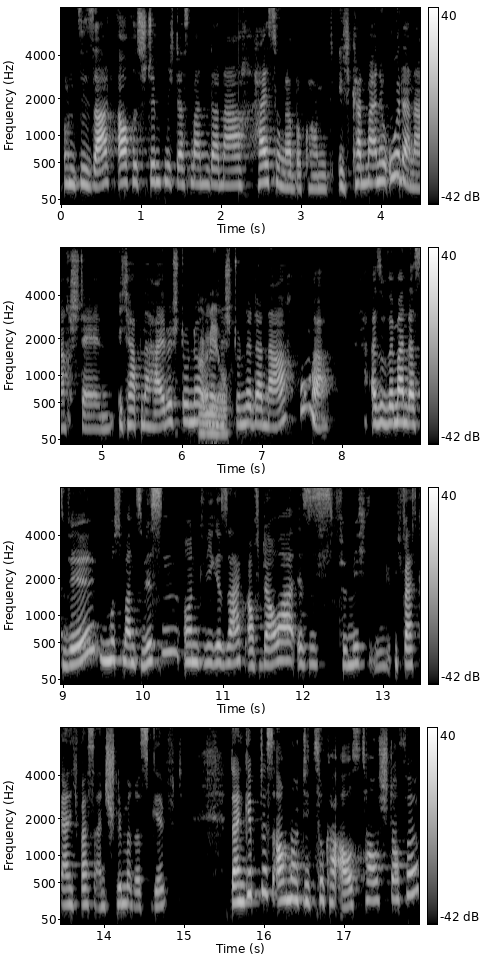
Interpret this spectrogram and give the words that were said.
Und sie sagt auch, es stimmt nicht, dass man danach Heißhunger bekommt. Ich kann meine Uhr danach stellen. Ich habe eine halbe Stunde oder eine auch. Stunde danach Hunger. Also wenn man das will, muss man es wissen. Und wie gesagt, auf Dauer ist es für mich, ich weiß gar nicht, was ein schlimmeres Gift. Dann gibt es auch noch die Zuckeraustauschstoffe.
